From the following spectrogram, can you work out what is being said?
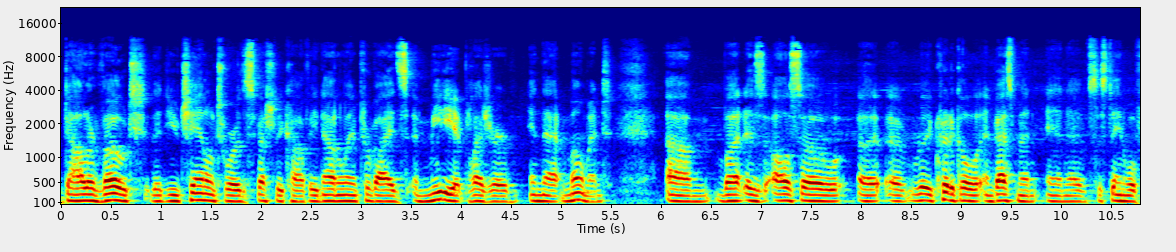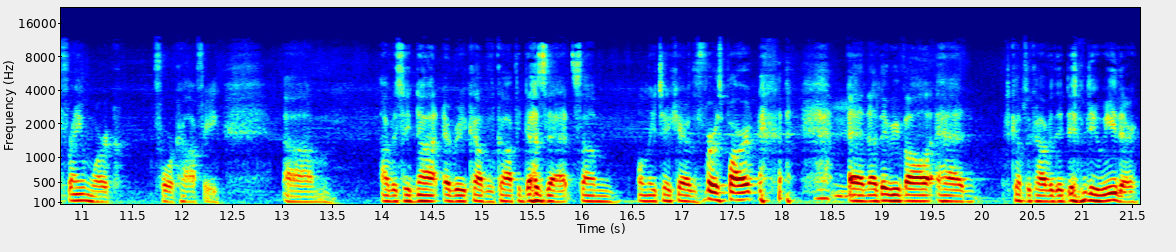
dollar vote that you channel towards specialty coffee not only provides immediate pleasure in that moment, um, but is also a, a, really critical investment in a sustainable framework for coffee. Um, obviously, not every cup of coffee does that. Some only take care of the first part, mm. and I think we've all had cups of coffee that didn't do either.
